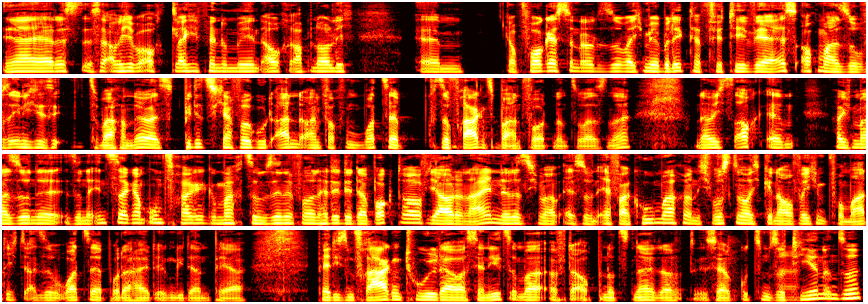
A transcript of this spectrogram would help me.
ja, ja, das, das habe ich aber auch gleiche Phänomen, auch ab neulich, ähm, ich glaube vorgestern oder so, weil ich mir überlegt habe, für TWRS auch mal so was ähnliches zu machen, ne? Weil Es bietet sich ja voll gut an, einfach von WhatsApp so Fragen zu beantworten und sowas, ne? Und da habe ich jetzt auch, ähm, habe ich mal so eine, so eine Instagram-Umfrage gemacht, so im Sinne von, hättet ihr da Bock drauf, ja oder nein, ne? Dass ich mal so ein FAQ mache und ich wusste noch nicht genau, auf welchem Format ich, also WhatsApp oder halt irgendwie dann per, per diesem Fragentool da, was ja Nils immer öfter auch benutzt, ne? Das ist ja gut zum Sortieren und so. Und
